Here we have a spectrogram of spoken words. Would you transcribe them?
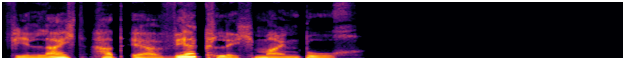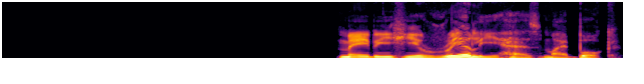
Vielleicht hat er wirklich mein Buch. Maybe he really has my book.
